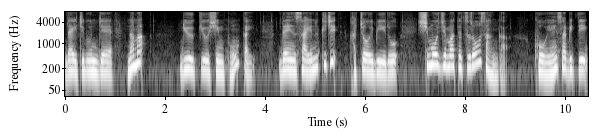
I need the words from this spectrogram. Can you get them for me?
第一文で生琉球新報会連載の記事課長いビール下島哲郎さんが講演さびて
